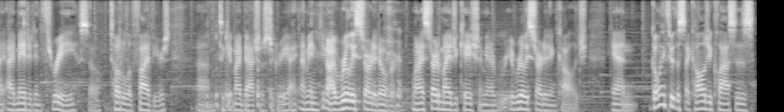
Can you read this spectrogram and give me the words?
I, I made it in three, so total of five years. Um, to get my bachelor's degree, I, I mean, you know, I really started over. When I started my education, I mean, I, re- it really started in college, and going through the psychology classes,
